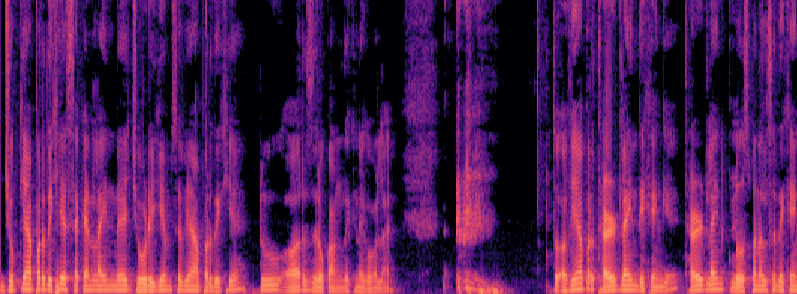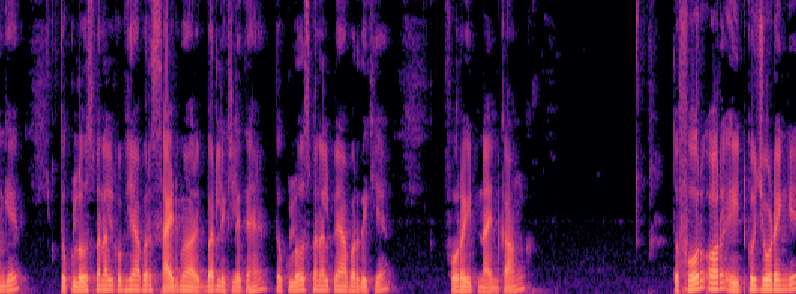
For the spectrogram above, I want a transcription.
जो कि यहाँ पर देखिए सेकेंड लाइन में जोड़ी गेम से भी यहाँ पर देखिए टू और ज़ीरो कांग देखने को मिला है। तो अभी यहाँ पर थर्ड लाइन देखेंगे। थर्ड लाइन क्लोज पैनल से देखेंगे। तो क्लोज पैनल को भी यहाँ पर साइड में और एक बार लिख लेते हैं। तो क्लोज पैनल पे यहाँ पर देखिए फोर एट नाइन का अंक। तो फोर और एट को जोड़ेंगे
